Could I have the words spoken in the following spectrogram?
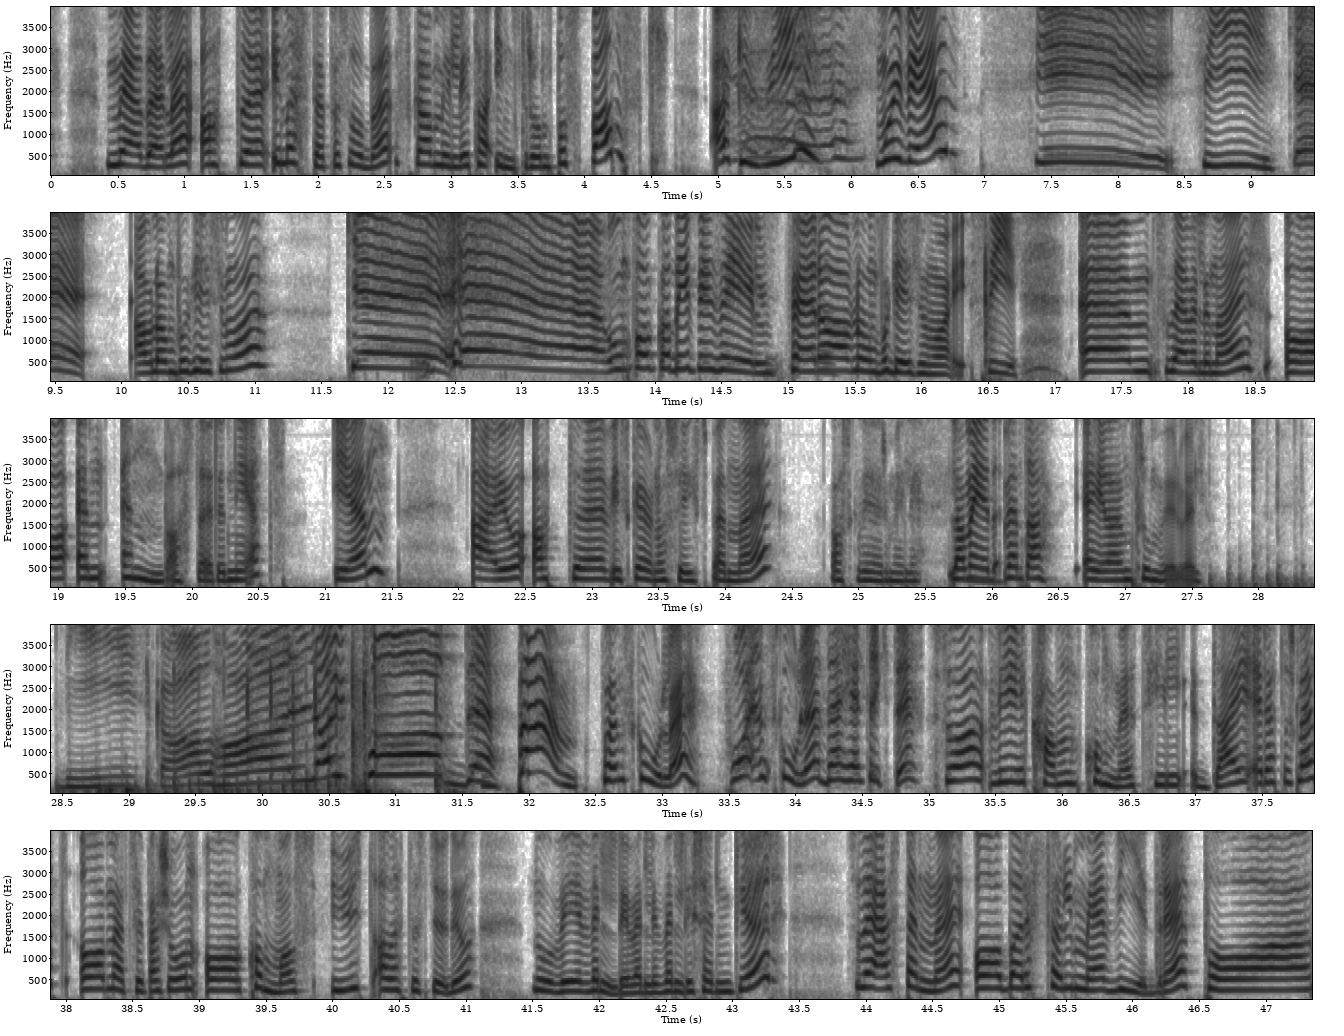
meddele at uh, i neste episode skal Millie ta introen på spansk. Aquí sí. Muy bien. Si Sí. que Habla un poquísimo. que Que un poco difícil, pero hablo un poquísimo. Sí. Um, så det er veldig nice. Og en enda større nyhet igjen er jo at uh, vi skal gjøre noe sykt spennende. Hva skal vi gjøre, Millie? La meg gi deg Vent, da. Jeg gir deg en trommevirvel. Vi skal ha livepod! Bam! På en skole. På en skole, det er helt riktig. Så vi kan komme til deg, rett og slett, og møtes i person og komme oss ut av dette studio. Noe vi veldig, veldig, veldig sjelden gjør. Så det er spennende. Og bare følg med videre på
